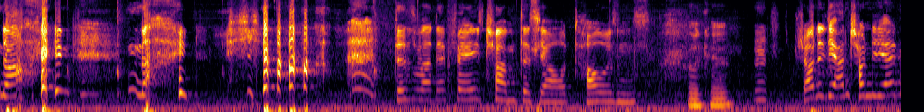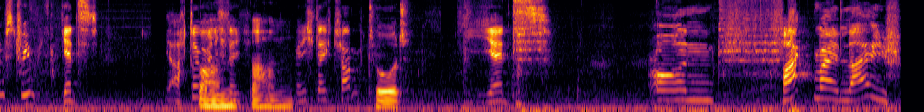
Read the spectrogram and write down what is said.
Nein! Nein! Ja! Das war der Fail-Jump des Jahrtausends. Okay. Hm. Schau dir die an, schau dir die an im Stream. Jetzt. Achtung, wenn ich Bam, gleich, bam. wenn ich gleich jump. Tot. Jetzt. Und fuck my life.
